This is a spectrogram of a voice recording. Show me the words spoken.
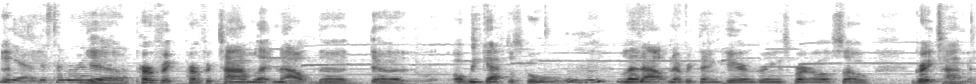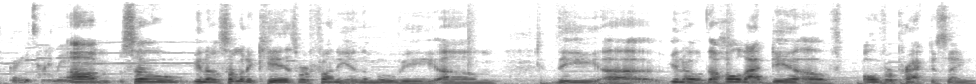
yeah, this time around. yeah, perfect, perfect time letting out the the a week after school hmm let out and everything here in Greensboro. So great timing. Great timing. Um, so you know, some of the kids were funny in the movie. Um, the uh, you know, the whole idea of over practicing,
